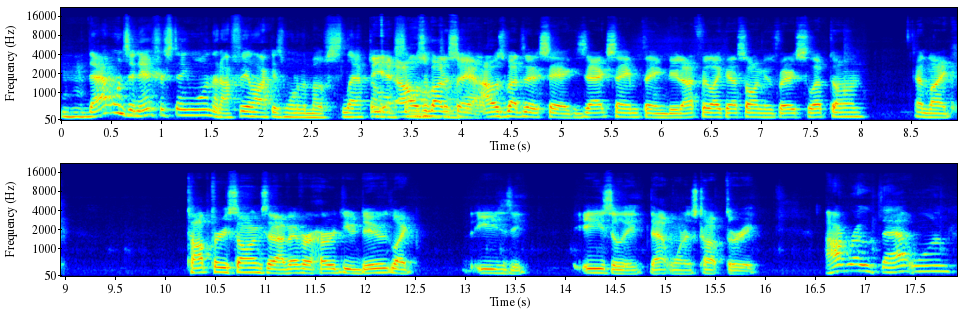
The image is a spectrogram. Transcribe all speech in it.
Mhm. That one's an interesting one that I feel like is one of the most slept on. Yeah, I was about to say. I was about to say exact same thing, dude. I feel like that song is very slept on, and like top three songs that I've ever heard you do, like easy, easily that one is top three. I wrote that one.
